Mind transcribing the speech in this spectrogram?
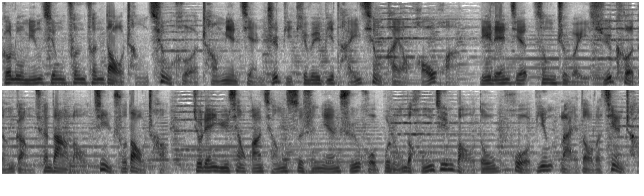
各路明星纷纷到场庆贺，场面简直比 TVB 台庆还要豪华。李连杰、曾志伟、徐克等港圈大佬尽数到场，就连与向华强四十年水火不容的洪金宝都破冰来到了现场。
